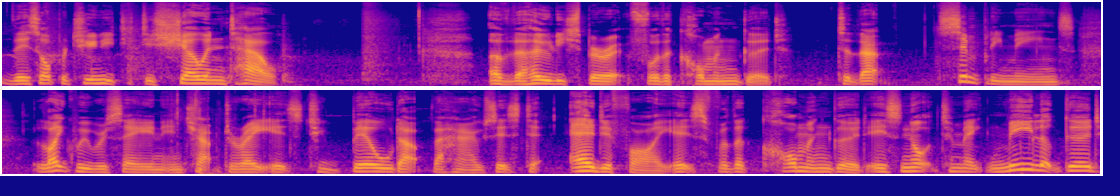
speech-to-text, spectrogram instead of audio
this opportunity to show and tell of the Holy Spirit for the common good. To that simply means, like we were saying in chapter 8, it's to build up the house, it's to edify, it's for the common good. It's not to make me look good,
